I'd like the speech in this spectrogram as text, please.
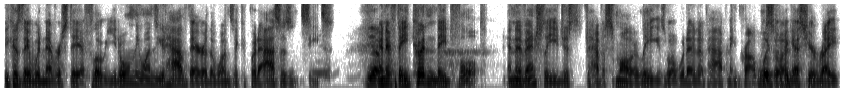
because they would never stay afloat. You'd only ones you'd have there are the ones that could put asses in seats. Yeah, And if they couldn't, they'd fold. And eventually you just have a smaller league is what would end up happening probably. Which so I guess you're right.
